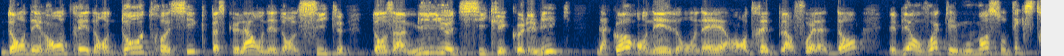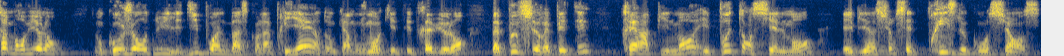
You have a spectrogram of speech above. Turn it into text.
dans des rentrées dans d'autres cycles, parce que là on est dans le cycle, dans un milieu de cycle économique, D'accord on est, on est rentré de plein fouet là-dedans. Eh bien, on voit que les mouvements sont extrêmement violents. Donc aujourd'hui, les 10 points de base qu'on a pris hier, donc un mouvement qui était très violent, bah, peuvent se répéter très rapidement et potentiellement eh bien, sur cette prise de conscience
